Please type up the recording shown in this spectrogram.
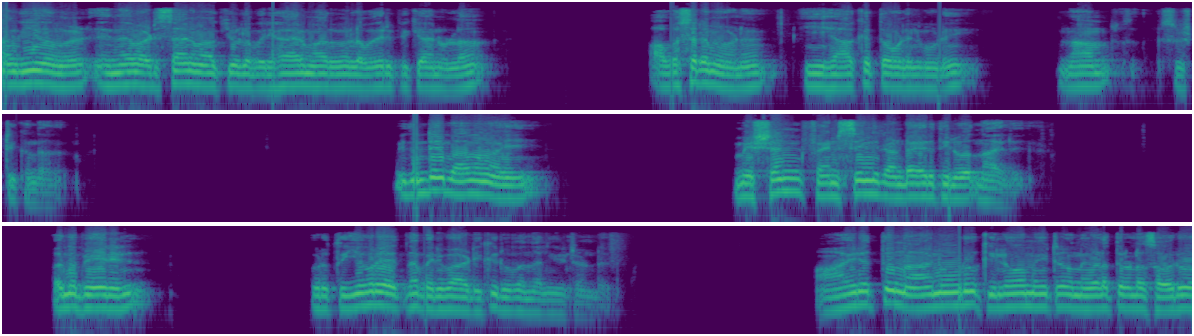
സംഗീതങ്ങൾ എന്നിവ അടിസ്ഥാനമാക്കിയുള്ള പരിഹാര മാർഗങ്ങൾ അവതരിപ്പിക്കാനുള്ള അവസരമാണ് ഈ ഹാക്കത്തോണിൽ കൂടി നാം സൃഷ്ടിക്കുന്നത്. ഇതിന്റെ ഭാഗമായി മിഷൻ ഫെൻസിംഗ് രണ്ടായിരത്തി ഇരുപത്തിനാല് എന്ന പേരിൽ ഒരു തീവ്രയത്ന പരിപാടിക്ക് രൂപം നൽകിയിട്ടുണ്ട്. ആയിരത്തി നാനൂറ് കിലോമീറ്റർ നീളത്തിലുള്ള സൗര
